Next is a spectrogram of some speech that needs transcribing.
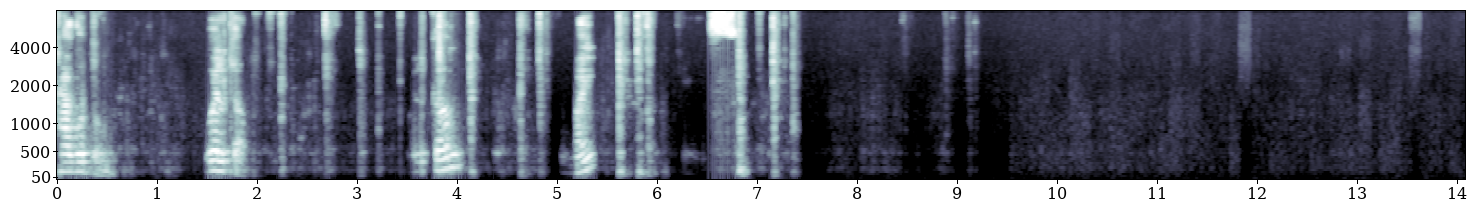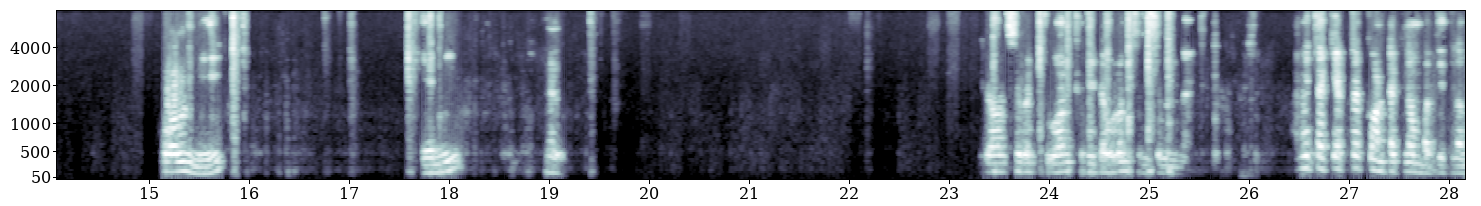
Shagoto. Welcome. Welcome to my. Call me any help. 0721 আমি তাকে একটা কন্ট্যাক্ট নাম্বার দিয়ে দিলাম।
